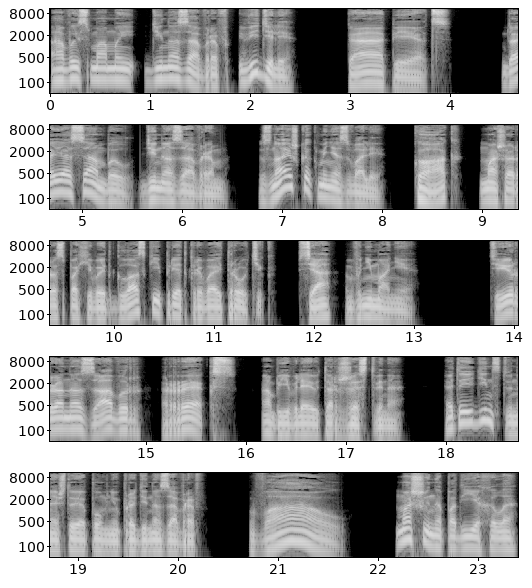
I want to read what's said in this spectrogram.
«А вы с мамой динозавров видели?» «Капец. Да я сам был динозавром. Знаешь, как меня звали?» «Как?» — Маша распахивает глазки и приоткрывает ротик. Вся внимание. «Тиранозавр Рекс», Объявляю торжественно. Это единственное, что я помню про динозавров. Вау! Машина подъехала.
